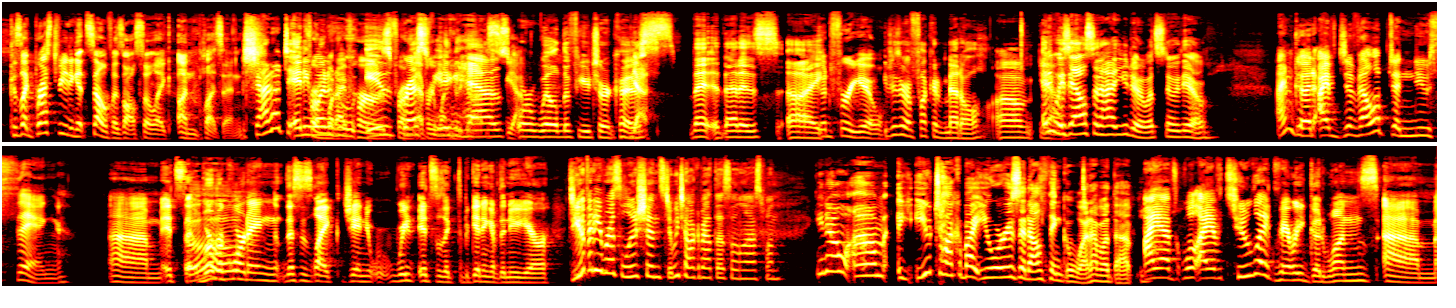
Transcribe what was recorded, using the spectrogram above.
Because like breastfeeding itself is also like unpleasant. Shout out to anyone who is breastfeeding, who has Yeah. or will in the future, because Yes. That that is uh, Good for you. you deserve a fucking medal. Um, Yeah. anyways, Alison, how you doing? What's new with you? I'm good. I've developed a new thing. Um, it's Oh. we're recording. This is like January. We, it's like the beginning of the new year. Do you have any resolutions? Did we talk about this on the last one? You know, um, you talk about yours, and I'll think of one. How about that? I have. Well, I have two like very good ones. Um,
